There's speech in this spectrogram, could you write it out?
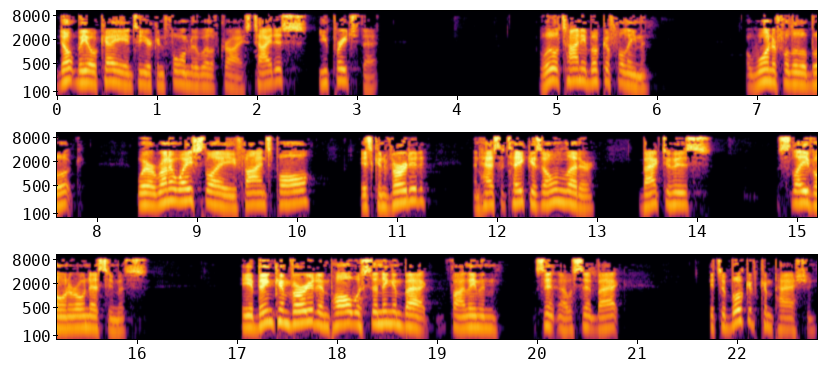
Don't be okay until you're conformed to the will of Christ. Titus, you preach that. A little tiny book of Philemon. A wonderful little book where a runaway slave finds Paul, is converted, and has to take his own letter back to his slave owner, Onesimus. He had been converted and Paul was sending him back. Philemon sent, I was sent back. It's a book of compassion.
